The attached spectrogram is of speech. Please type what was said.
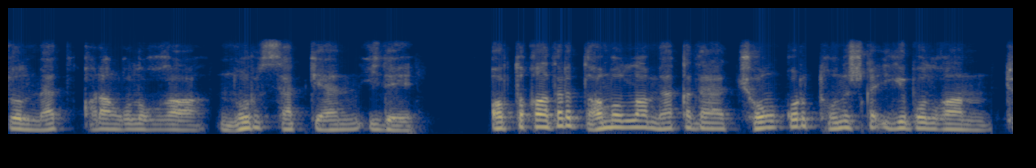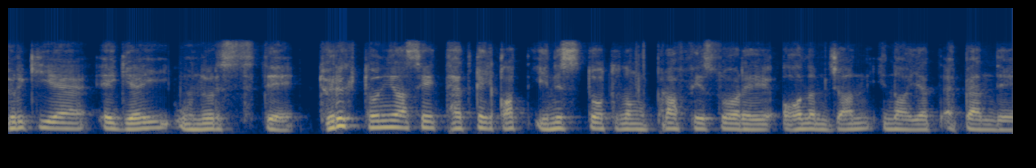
zulmat qorong'ulig'iga nur sapgan edi. Abduqodir Damullam haqida cho'nqur tonishga ega bo'lgan Turkiya Egey universiteti Turk dunyosi tadqiqot institutining professori Olimjon Inoyat apandi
